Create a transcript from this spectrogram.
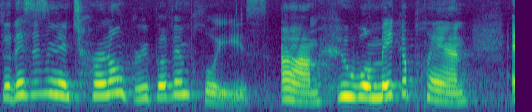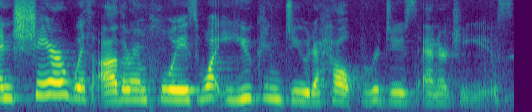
So this is an internal group of employees um, who will make a plan and share with other employees what you can do to help reduce energy use.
